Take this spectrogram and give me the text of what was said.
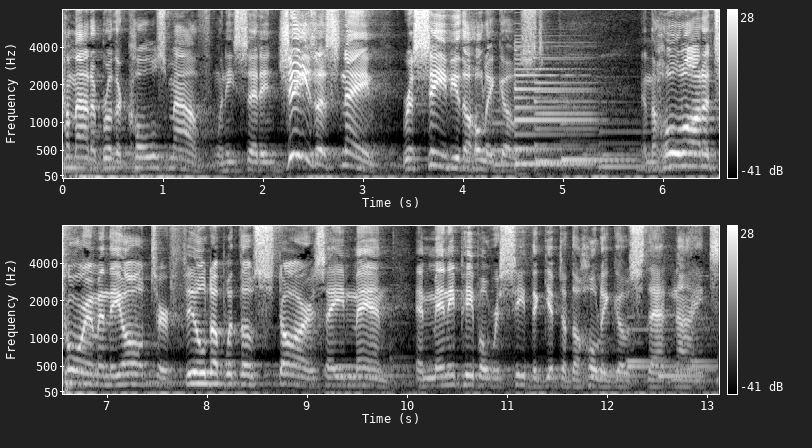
come out of Brother Cole's mouth when he said, In Jesus' name, receive you the Holy Ghost. And the whole auditorium and the altar filled up with those stars. Amen. And many people received the gift of the Holy Ghost that night.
